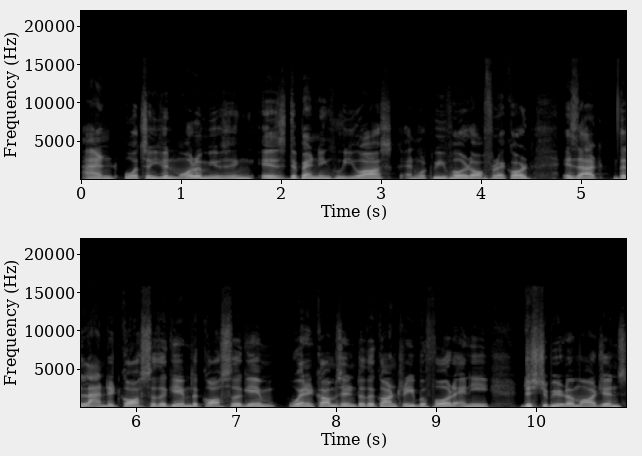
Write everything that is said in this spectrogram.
And what's even more amusing is, depending who you ask, and what we've heard off record, is that the landed cost of the game, the cost of the game when it comes into the country before any distributor margins,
